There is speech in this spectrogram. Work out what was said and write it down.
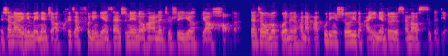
相当于你每年只要亏在负零点三之内的话呢，就是一个比较好的。但在我们国内的话，哪怕固定收益的话，一年都有三到四个点。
